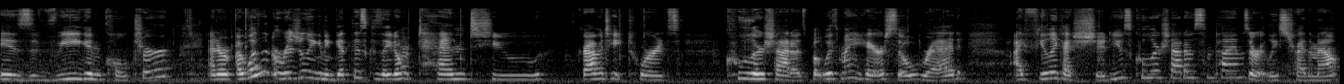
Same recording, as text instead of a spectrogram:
is Vegan Culture, and I wasn't originally going to get this because I don't tend to gravitate towards cooler shadows, but with my hair so red, I feel like I should use cooler shadows sometimes, or at least try them out.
